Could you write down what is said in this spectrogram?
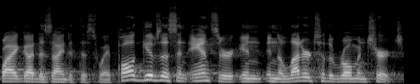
why God designed it this way. Paul gives us an answer in, in the letter to the Roman church.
